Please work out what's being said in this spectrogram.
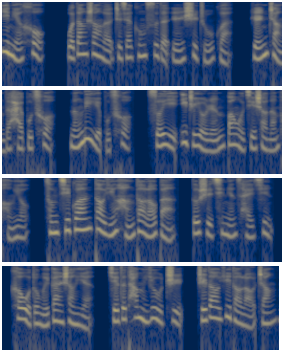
一年后，我当上了这家公司的人事主管，人长得还不错，能力也不错。所以一直有人帮我介绍男朋友，从机关到银行到老板，都是青年才俊，可我都没干上眼，觉得他们幼稚。直到遇到老张，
